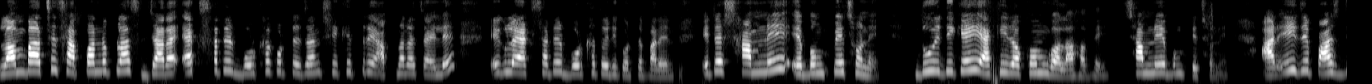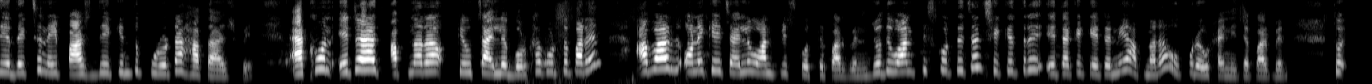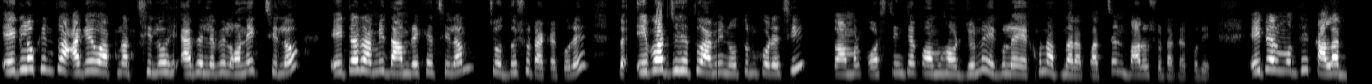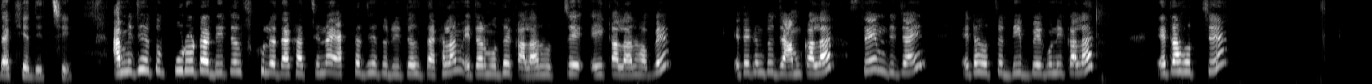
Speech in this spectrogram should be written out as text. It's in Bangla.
লম্বা আছে ছাপ্পান্ন প্লাস যারা এক সাটের বোরখা করতে চান সেক্ষেত্রে আপনারা চাইলে এগুলো এক সাটের বোরখা তৈরি করতে পারেন। এটা সামনে এবং পেছনে। দুই দিকেই একই রকম গলা হবে, সামনে এবং পেছনে। আর এই যে পাশ দিয়ে দেখছেন, এই পাশ দিয়ে কিন্তু পুরোটা হাতা আসবে। এখন এটা আপনারা কেউ চাইলে বোরখা করতে পারেন, আবার অনেকেই চাইলে ওয়ান পিস করতে পারবেন। যদি ওয়ান পিস করতে চান, সেক্ষেত্রে এটাকে কেটে নিয়ে আপনারা উপরে উঠাই নিতে পারবেন। তো এগুলো কিন্তু আগেও আপনার ছিল অ্যাভেলেবেল অনেক ছিল। এটার আমি দাম রেখেছিলাম চোদ্দশো টাকা করে। তো এবার যেহেতু আমি নতুন করেছি তো আমার কস্টিংটা কম হওয়ার জন্য এগুলো এখন আপনারা পাচ্ছেন বারোশো টাকা করে। এটার মধ্যে কালার দেখিয়ে দিচ্ছি। আমি যেহেতু পুরোটা ডিটেলস খুলে দেখাচ্ছি না, একটা যেহেতু ডিটেলস দেখালাম, এটার মধ্যে কালার হচ্ছে, এই কালার হবে। এটা কিন্তু জাম কালার সেম ডিজাইন এটা হচ্ছে ডিপ বেগুনি কালার এটা হচ্ছে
